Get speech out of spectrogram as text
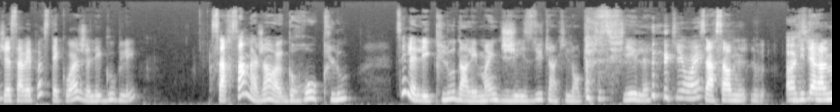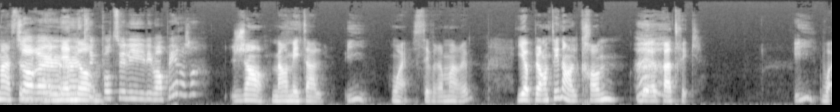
Je savais pas c'était quoi, je l'ai googlé. Ça ressemble à genre un gros clou. Tu sais, là, les clous dans les mains de Jésus quand ils l'ont crucifié, là. Ouais. Ça ressemble littéralement à ça. Genre un, un, un énorme. truc pour tuer les, les vampires, genre? Genre, mais en métal. Hi. Ouais, c'est vraiment horrible. Il a planté dans le crâne de Patrick. Hi. Ouais.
